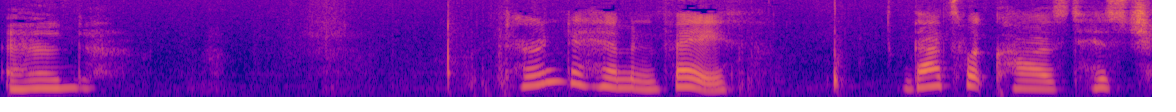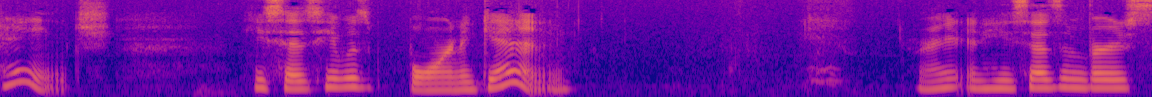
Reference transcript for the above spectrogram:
and turned to him in faith, that's what caused his change. He says he was born again. Right? And he says in verse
